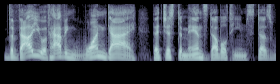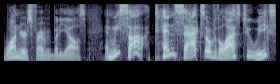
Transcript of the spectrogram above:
the value of having one guy that just demands double teams does wonders for everybody else. And we saw 10 sacks over the last two weeks.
